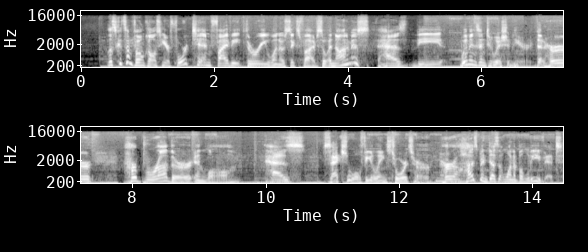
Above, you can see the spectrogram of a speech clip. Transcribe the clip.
Let's get some phone calls here. 410 583 1065. So Anonymous has the women's intuition here that her her brother in law has sexual feelings towards her. Her husband doesn't want to believe it.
